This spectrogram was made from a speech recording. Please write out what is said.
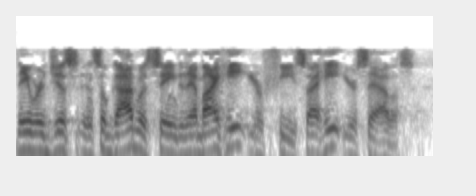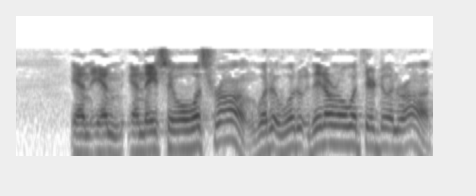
They were just, and so God was saying to them, I hate your feasts. I hate your Sabbaths. And, and, and they say, well, what's wrong? What, what, they don't know what they're doing wrong.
